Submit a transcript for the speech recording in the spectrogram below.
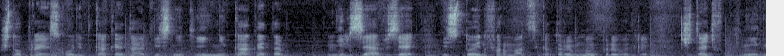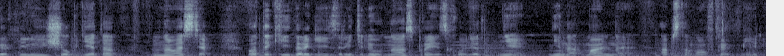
что происходит, как это объяснить, и никак это нельзя взять из той информации, которую мы привыкли читать в книгах или еще где-то в новостях. Вот такие, дорогие зрители, у нас происходит не ненормальная обстановка в мире.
